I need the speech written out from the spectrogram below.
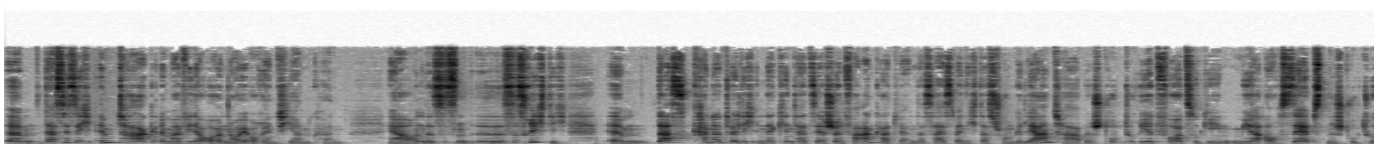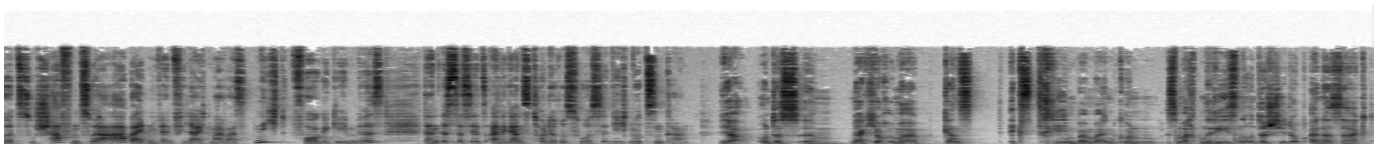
ähm, dass sie sich im Tag immer wieder neu orientieren können. Ja, und es ist, es ist richtig. Ähm, das kann natürlich in der Kindheit sehr schön verankert werden. Das heißt, wenn ich das schon gelernt habe, strukturiert vorzugehen, mir auch selbst eine Struktur zu schaffen, zu erarbeiten, wenn vielleicht mal was nicht vorgegeben ist, dann ist das jetzt eine ganz tolle Ressource, die ich nutzen kann. Ja, und das ähm, merke ich auch immer ganz extrem bei meinen Kunden. Es macht einen riesen Unterschied, ob einer sagt,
